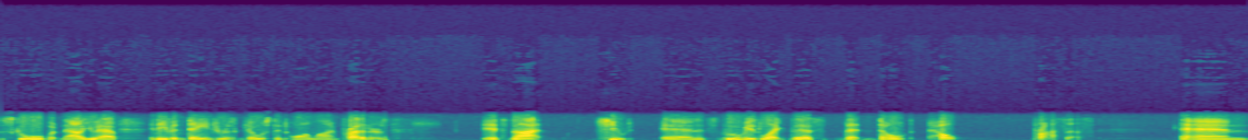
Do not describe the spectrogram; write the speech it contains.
to school, but now you have an even dangerous ghost in online predators. It's not cute, and it's movies like this that don't help process and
